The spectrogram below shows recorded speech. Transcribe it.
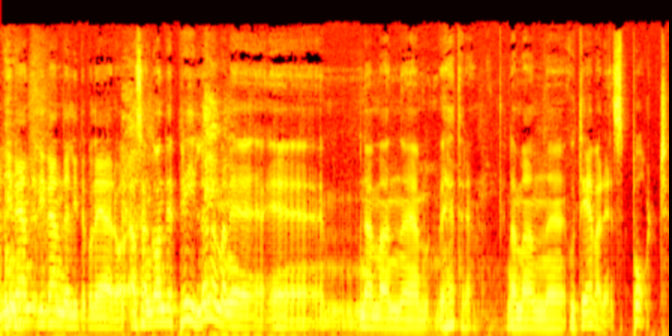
Vi, vänder, vi vänder lite på det här då. Alltså angående prillor när man är, eh, när man, eh, vad heter det? När man eh, utövar sport.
